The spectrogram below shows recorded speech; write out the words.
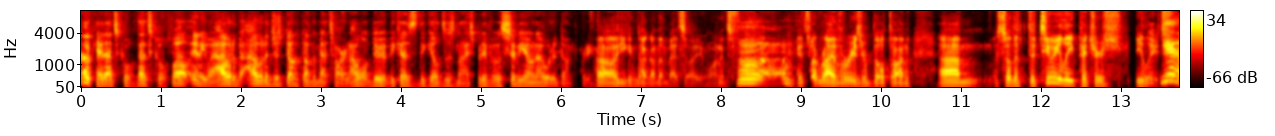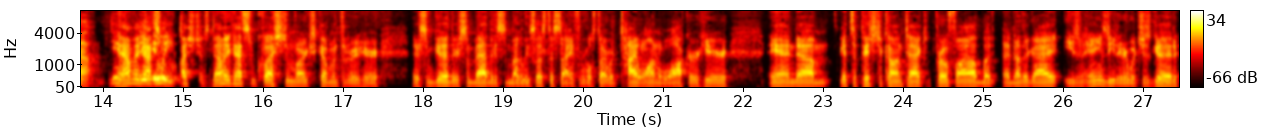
Okay, that's cool. That's cool. Well, anyway, I would have I would have just dunked on the Mets hard. I won't do it because the guilds is nice. But if it was Simeone, I would have dunked pretty hard. Oh, you can dunk on the Mets all you want. It's fun. It's what rivalries are built on. Um, so the the two elite pitchers, elite. Yeah, yeah. Now we got elite. some questions. Now we got some question marks coming through here. There's some good. There's some bad. There's some ugly. So let's decipher. We'll start with Taijuan Walker here. And um, it's a pitch to contact profile, but another guy, he's an innings eater, which is good.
